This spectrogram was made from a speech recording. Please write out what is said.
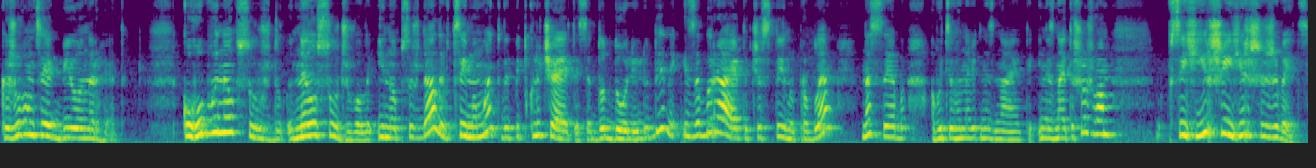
Кажу вам це як біоенергет. Кого б ви не, не осуджували і не обсуждали, в цей момент ви підключаєтеся до долі людини і забираєте частину проблем на себе, а ви цього навіть не знаєте. І не знаєте, що ж вам все гірше і гірше живеться.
